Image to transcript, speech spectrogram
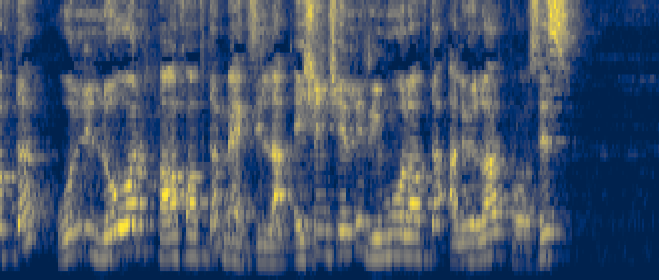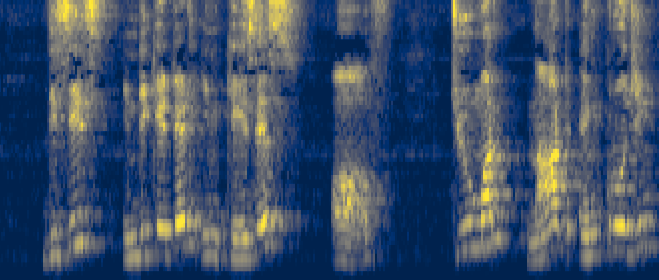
of the only lower half of the maxilla essentially removal of the alveolar process. This is indicated in cases of tumor not encroaching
